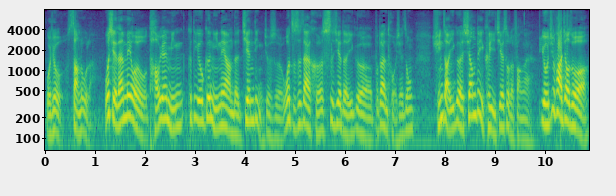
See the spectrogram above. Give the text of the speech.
我就上路了。我显然没有陶渊明、狄欧戈尼那样的坚定，就是我只是在和世界的一个不断妥协中，寻找一个相对可以接受的方案。有句话叫做：“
